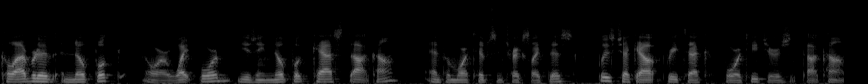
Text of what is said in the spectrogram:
collaborative notebook or whiteboard using notebookcast.com. And for more tips and tricks like this, please check out freetech4teachers.com.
